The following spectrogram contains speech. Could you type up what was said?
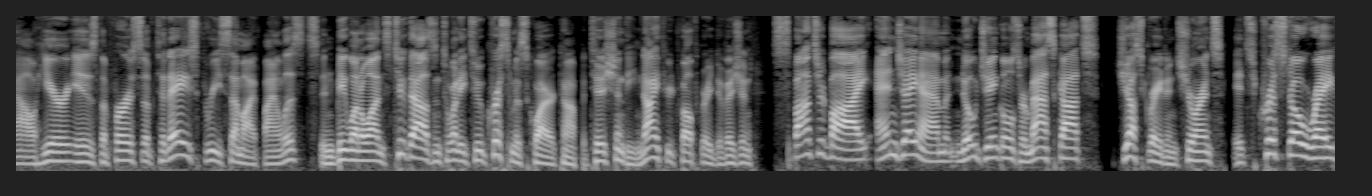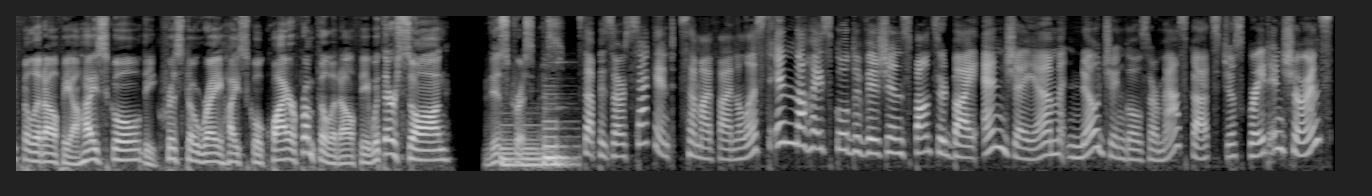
Now, here is the first of today's three semifinalists in B101's 2022 Christmas Choir Competition, the 9th through 12th grade division, sponsored by NJM, no jingles or mascots, just great insurance. It's Cristo Rey Philadelphia High School, the Cristo Rey High School Choir from Philadelphia, with their song, This Christmas. Next up is our second semifinalist in the high school division, sponsored by NJM. No jingles or mascots, just great insurance.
